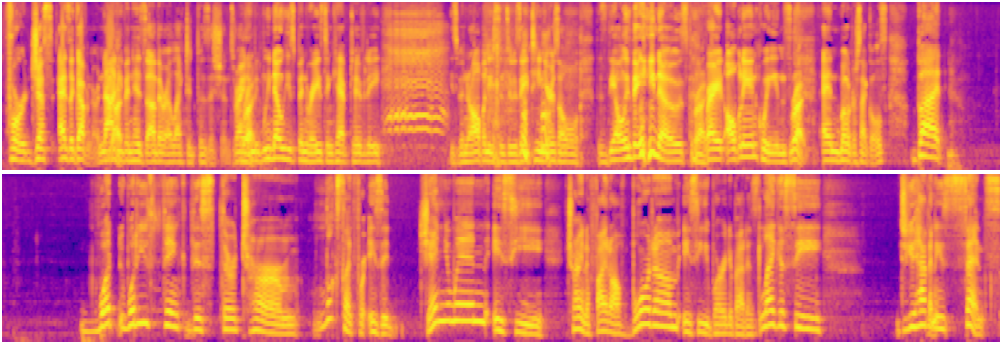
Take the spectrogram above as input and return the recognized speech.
for just as a governor, not Right. even his other elected positions, right? I mean, we know he's been raised in captivity. He's been in Albany since he was 18 years old. This is the only thing he knows, Right. right? Albany and Queens, Right. and motorcycles. But what what do you think this third term looks like for? Is it genuine? Is he trying to fight off boredom? Is he worried about his legacy? Do you have any sense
